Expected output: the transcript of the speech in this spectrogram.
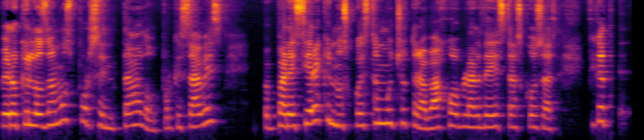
pero que los damos por sentado, porque, ¿sabes? Pareciera que nos cuesta mucho trabajo hablar de estas cosas. Fíjate,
